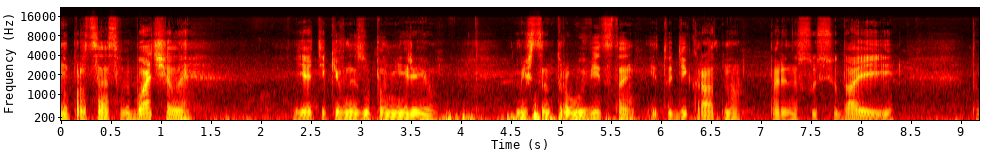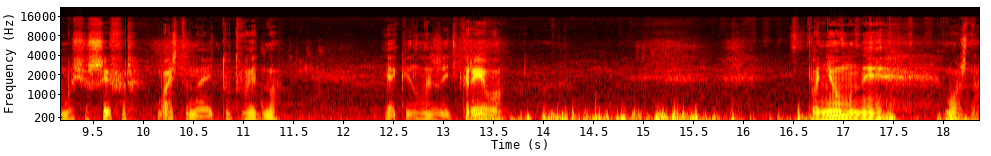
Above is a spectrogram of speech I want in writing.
Ну, процес ви бачили. Я тільки внизу поміряю міжцентрову відстань і тоді кратно перенесу сюди її, тому що шифер, бачите, навіть тут видно, як він лежить криво. По ньому не можна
